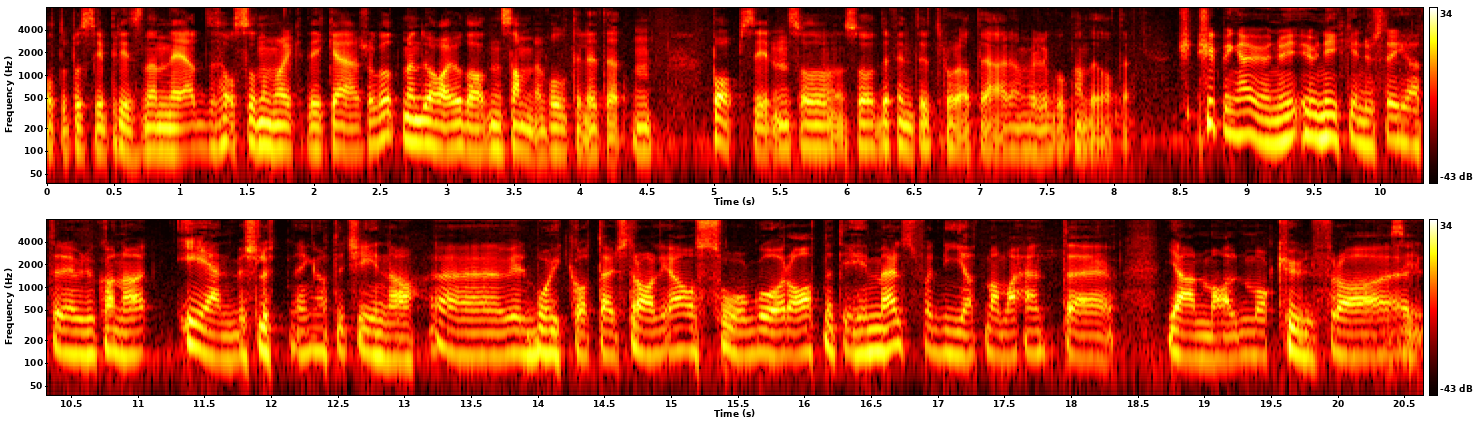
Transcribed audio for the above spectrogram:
holdt på å si prisene ned også når markedet ikke er så godt, men du har jo da den samme volatiliteten på oppsiden, så, så definitivt tror jeg at det er en veldig god kandidat. Ja. Shipping er jo en unik industri. at Du kan ha én beslutning, at Kina eh, vil boikotte Australia, og så går ratene til himmels fordi at man må hente jernmalm og kull fra Brasil.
